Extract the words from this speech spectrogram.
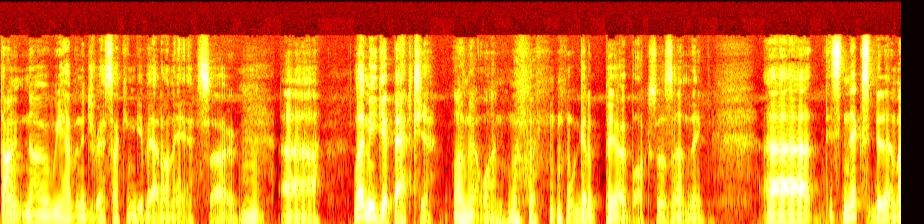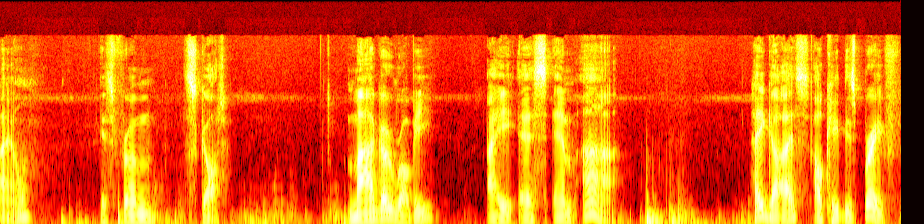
don't know we have an address I can give out on air, so uh, let me get back to you on that one. we'll get a PO box or something. Uh, this next bit of mail is from Scott. Margot Robbie, ASMR. Hey guys, I'll keep this brief.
